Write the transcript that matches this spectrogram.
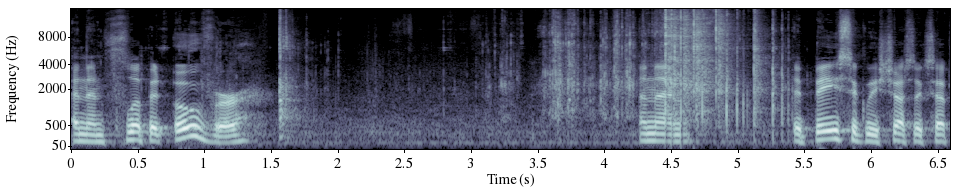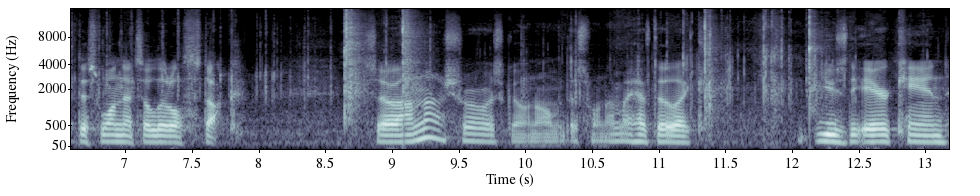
and then flip it over, and then it basically shuts except this one that's a little stuck. So I'm not sure what's going on with this one. I might have to like use the air can.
